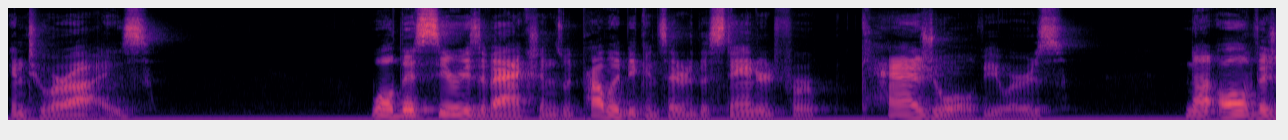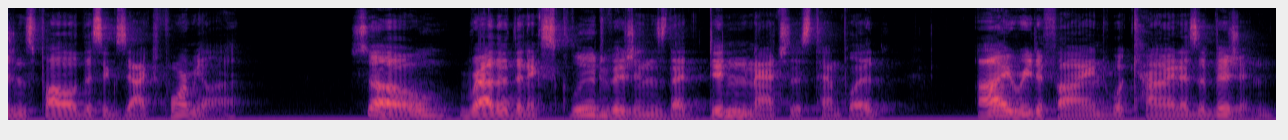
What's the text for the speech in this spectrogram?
into her eyes. While this series of actions would probably be considered the standard for casual viewers, not all visions follow this exact formula. So, rather than exclude visions that didn't match this template, I redefined what counted as a vision.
